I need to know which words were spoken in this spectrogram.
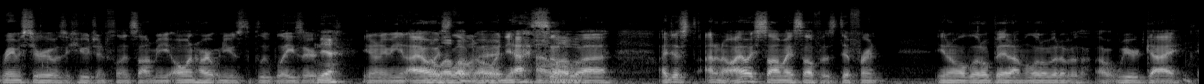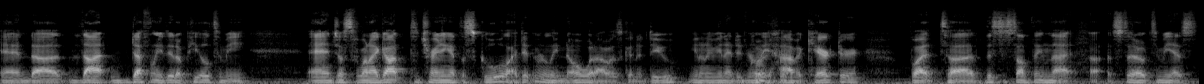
Rey Mysterio was a huge influence on me. Owen Hart when he was the Blue Blazer. Yeah. you know what I mean. I always love loved Owen Owen. Yeah, I so uh, I just I don't know. I always saw myself as different. You know, a little bit. I'm a little bit of a, a weird guy, and uh, that definitely did appeal to me. And just when I got to training at the school, I didn't really know what I was going to do. You know what I mean? I didn't really have a character, but uh, this is something that uh, stood out to me as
